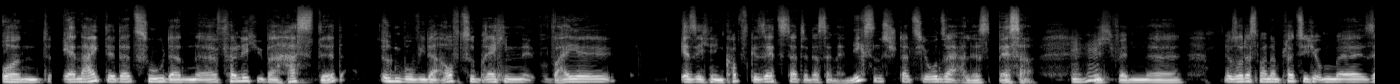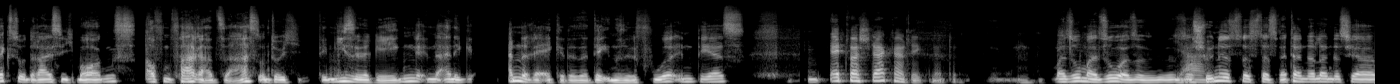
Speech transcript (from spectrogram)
Und er neigte dazu, dann äh, völlig überhastet irgendwo wieder aufzubrechen, weil er sich in den Kopf gesetzt hatte, dass an der nächsten Station sei alles besser. Mhm. Nicht, wenn, äh, so dass man dann plötzlich um äh, 6.30 Uhr morgens auf dem Fahrrad saß und durch den Nieselregen in eine andere Ecke der, der Insel fuhr, in der es Etwas stärker regnete. mal so, mal so. Also Ja. das Schöne ist, dass das Wetter in Irland ist ja,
